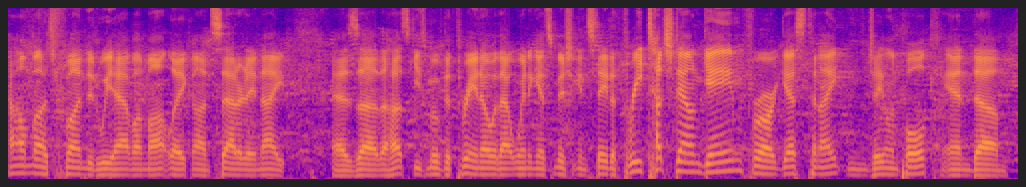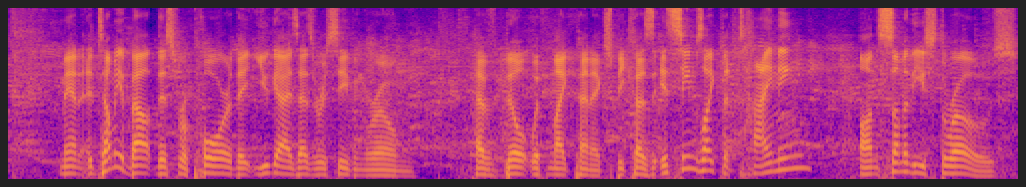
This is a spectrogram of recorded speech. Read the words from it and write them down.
How much fun did we have on Montlake on Saturday night as uh, the Huskies move to 3 0 with that win against Michigan State? A three touchdown game for our guest tonight, Ja'Lynn Polk. And um, man, uh, tell me about this rapport that you guys, as a receiving room, have built with Mike Penix because it seems like the timing on some of these throws,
